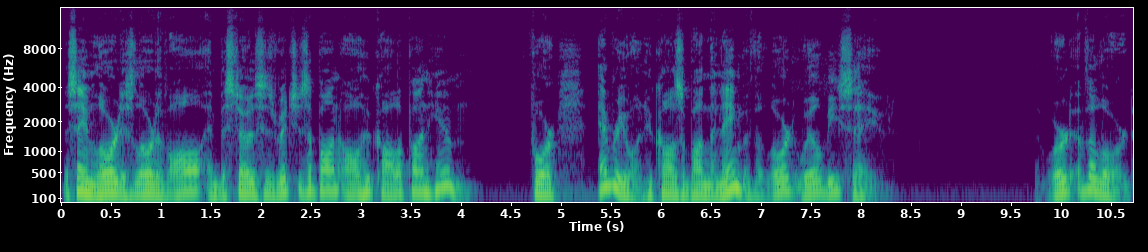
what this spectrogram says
The same Lord is Lord of all and bestows his riches upon all who call upon him. For everyone who calls upon the name of the Lord will be saved. The word of the Lord.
